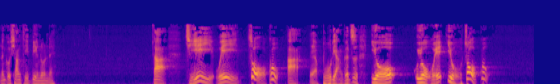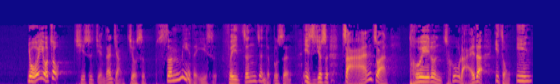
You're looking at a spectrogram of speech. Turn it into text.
能够相提并论呢？啊？即为作故啊，要补两个字，有有为有作故，有为有作，其实简单讲就是生灭的意思，非真正的不生，意思就是辗转推论出来的一种因，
